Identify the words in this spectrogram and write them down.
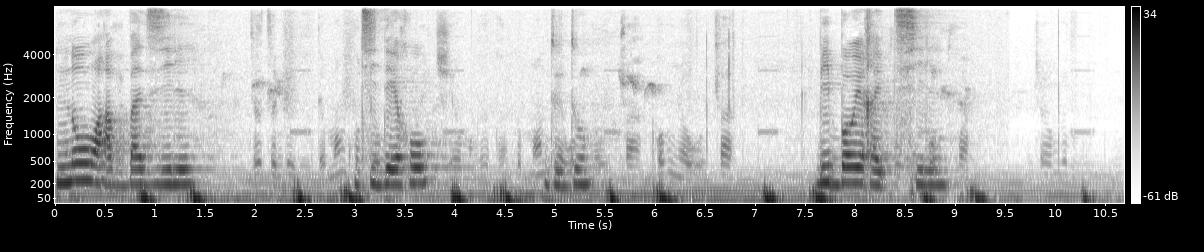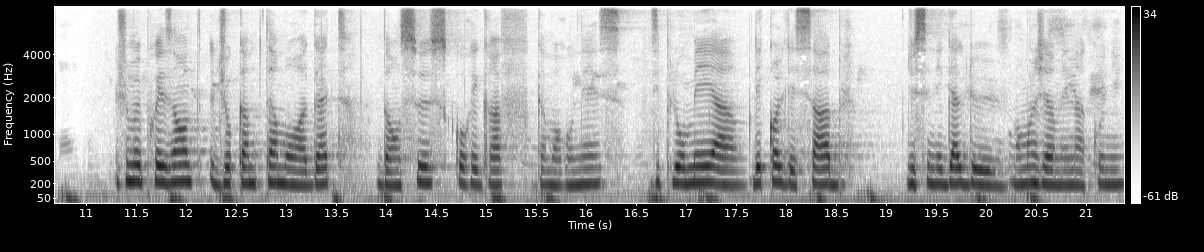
Noah Basile, Diderot, Doudou, B-Boy Reptile. Je me présente Jokamta Moagat, danseuse, chorégraphe camerounaise, diplômée à l'école des sables du Sénégal de Maman Germaine Akoni.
